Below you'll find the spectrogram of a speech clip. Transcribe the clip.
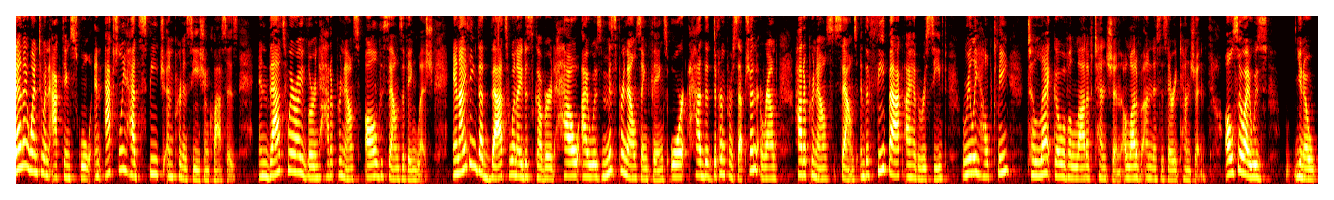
Then I went to an acting school and actually had speech and pronunciation classes. And that's where I learned how to pronounce all the sounds of English. And I think that that's when I discovered how I was mispronouncing things or had a different perception around how to pronounce sounds. And the feedback I had received really helped me to let go of a lot of tension, a lot of unnecessary tension. Also, I was you know,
